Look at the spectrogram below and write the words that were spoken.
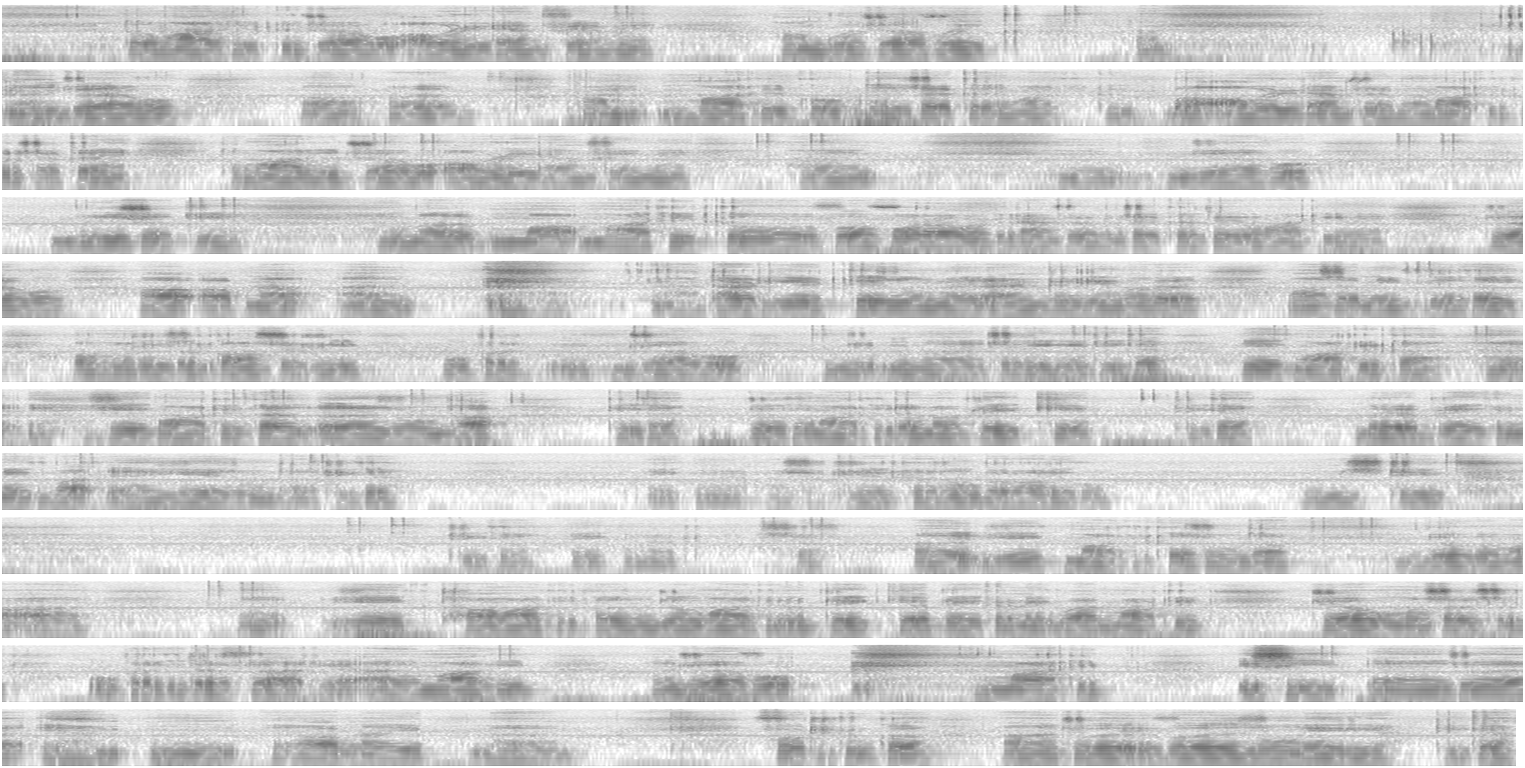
तो मार्केट के जो है वो आवरली टाइम फ्रेम में हमको जो है वो एक जो है वो हम मार्केट को चेक करें मार्केट आवरली टाइम फ्रेम में मार्केट को चेक करें तो मार्केट जो है वो आवरली टाइम फ्रेम में हमें जो है वो बुलिश होती है। मार्केट को फोर आवर के टाइम फ्रेम में चेक करते हैं मार्केट में जो है वो अपना थर्टी एट के जोन में एंट्री ली, मगर वहाँ से अपनी गई और मुसलसल कॉन्स्टेंटली ऊपर जो है वो चली गई, ठीक है? ये एक मार्केट का, ये एक मार्केट का जोन था। ठीक है? जो कि मार्केट ने ब्रेक किए, ठीक है? ब्रेक करने के बाद ये जोन था, ठीक है? एक मिनट, में डिलीट कर दूँ ऊपर वाले को। मिस्टेक ठीक है? एक मिनट सिर्फ़ ये एक मार्केट का जोन था, जो कि ये एक था मार्केट का जो मार्केट ने ब्रेक किया। ब्रेक करने के बाद मार्केट जो है वो मुसलसल ऊपर की तरफ़ जा रही है। अगर मार्केट जो है वो मार्केट इसी जो है अपना ये फोर्टी टू का जो है जोन एरिया ठीक है?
